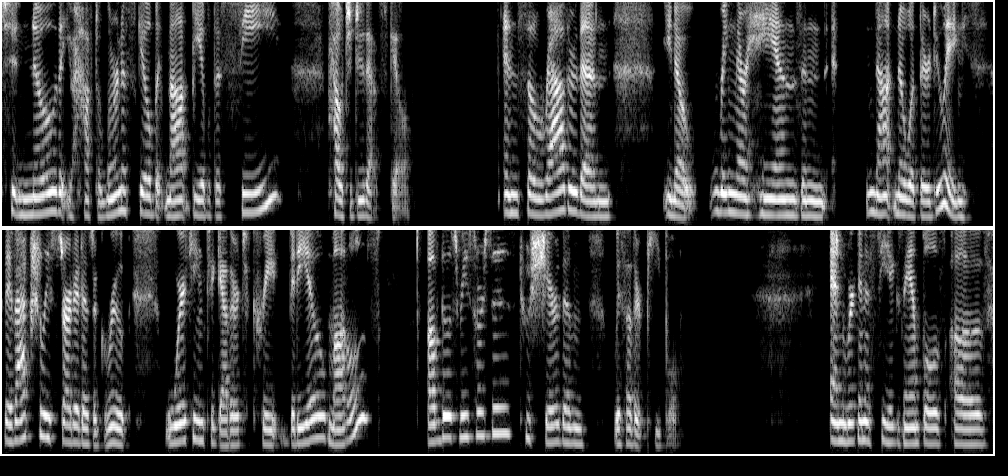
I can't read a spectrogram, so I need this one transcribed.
to know that you have to learn a skill, but not be able to see how to do that skill. And so rather than, you know, wring their hands and not know what they're doing, they've actually started as a group working together to create video models of those resources to share them with other people. And we're going to see examples of,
